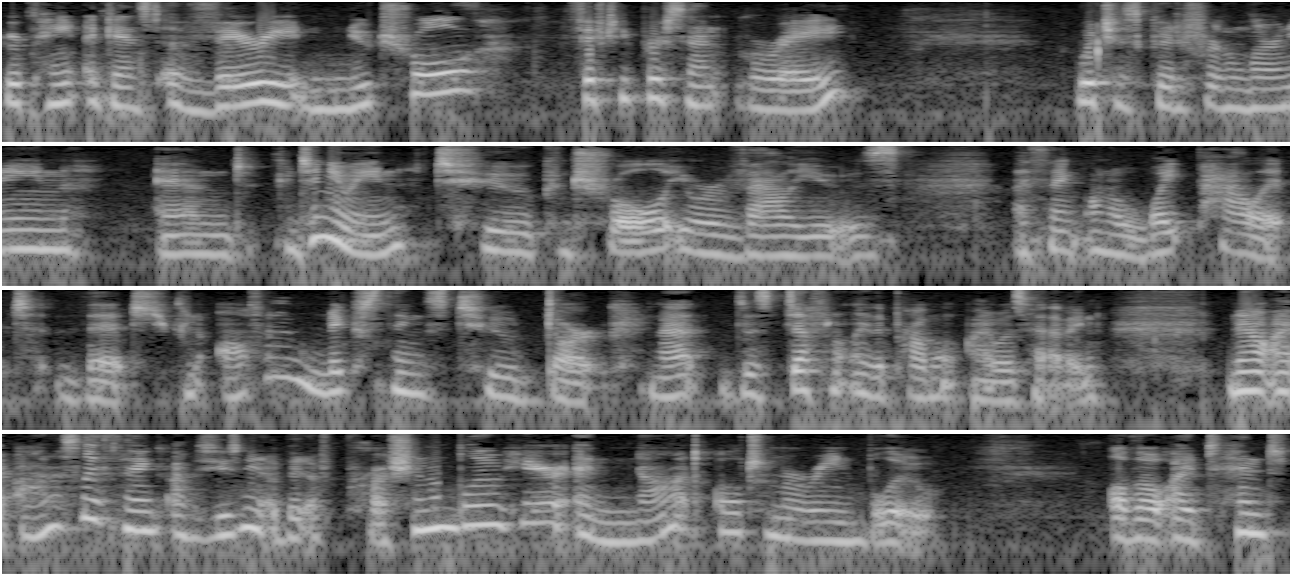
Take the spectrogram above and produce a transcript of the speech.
your paint against a very neutral 50% gray, which is good for learning and continuing to control your values. I think on a white palette that you can often mix things too dark. And that is definitely the problem I was having. Now, I honestly think I was using a bit of Prussian blue here and not ultramarine blue. although I tend to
